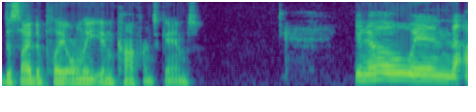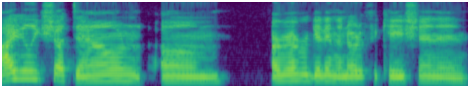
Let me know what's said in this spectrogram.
decide to play only in conference games? You know, when the Ivy League shut down, um, I remember getting the notification, and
